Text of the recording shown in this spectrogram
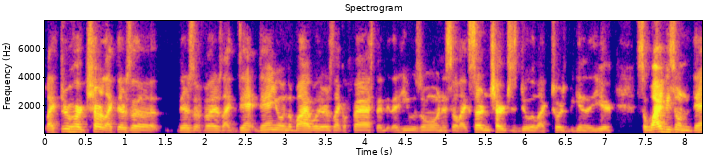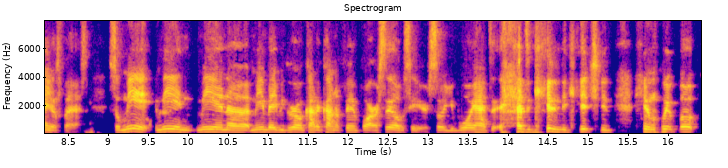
like through her church, like there's a there's a there's like Dan, Daniel in the Bible, there's like a fast that, that he was on, and so like certain churches do it like towards the beginning of the year. So wifey's on the Daniel's fast. So me and me and me and uh me and baby girl kind of kind of fend for ourselves here. So your boy had to had to get in the kitchen and whip up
